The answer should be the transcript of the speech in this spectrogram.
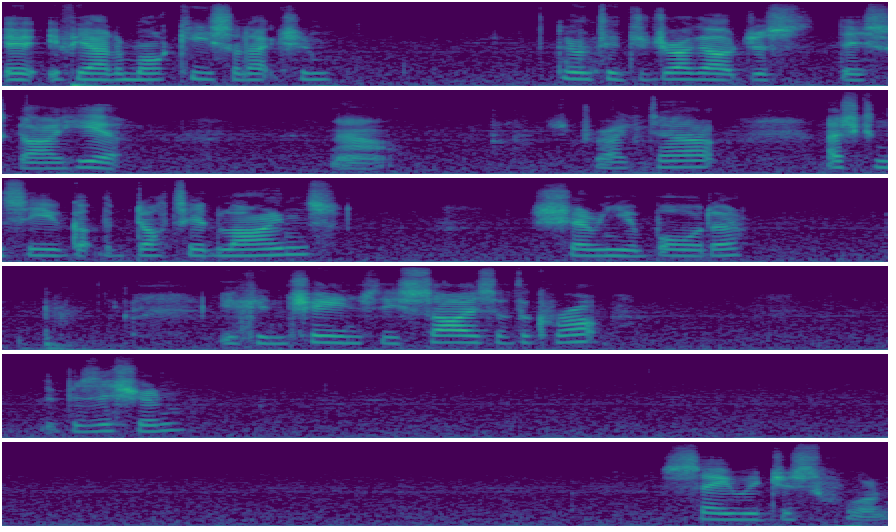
if you had a marquee selection you wanted to drag out just this guy here now dragged out. As you can see you've got the dotted lines showing your border. You can change the size of the crop, the position, say we just want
